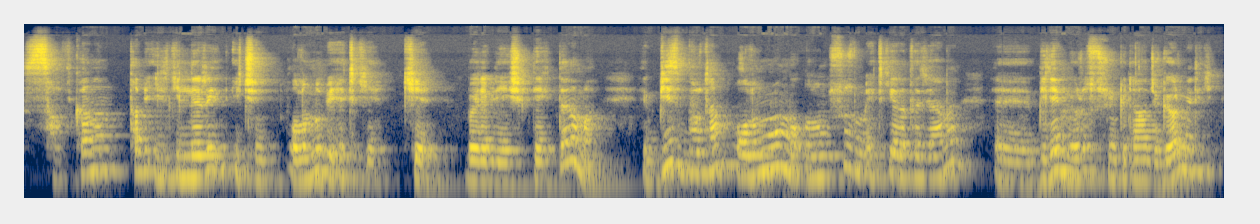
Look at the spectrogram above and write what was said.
Safkan'ın tabi ilgilileri için olumlu bir etki ki böyle bir değişikliğe gittiler ama e, biz buradan olumlu mu olumsuz mu etki yaratacağını e, bilemiyoruz çünkü daha önce görmedik.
